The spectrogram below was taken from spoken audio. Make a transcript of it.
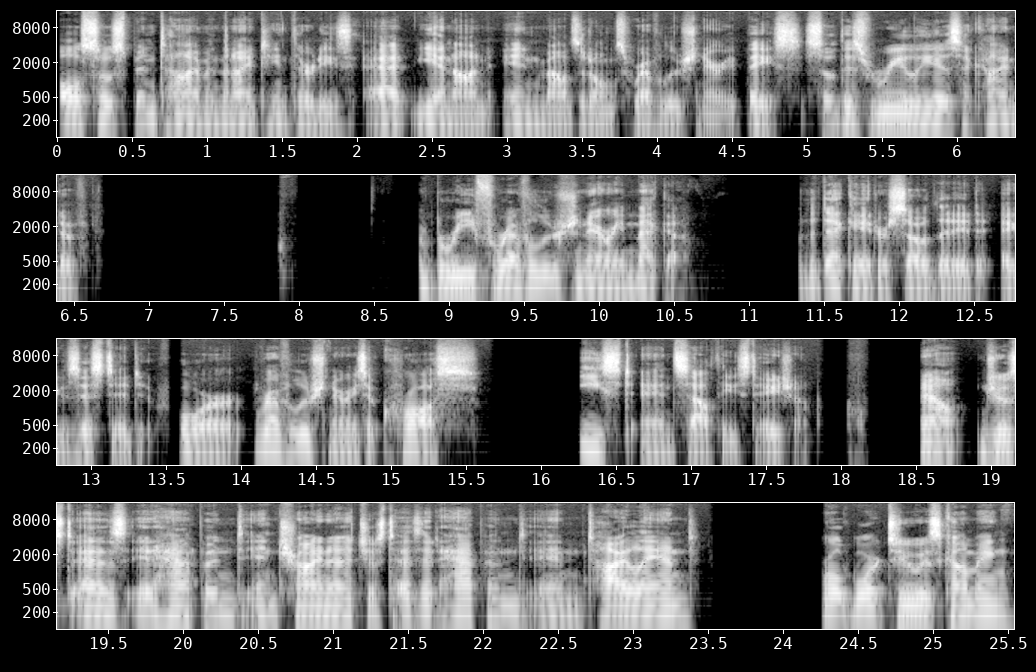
also spent time in the 1930s at Yan'an in Mao Zedong's revolutionary base. So this really is a kind of brief revolutionary mecca for the decade or so that it existed for revolutionaries across East and Southeast Asia. Now, just as it happened in China, just as it happened in Thailand, World War II is coming,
